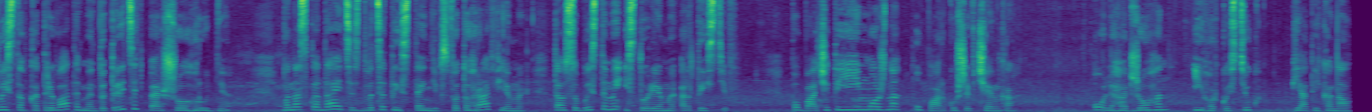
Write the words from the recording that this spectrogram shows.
Виставка триватиме до 31 грудня. Вона складається з 20 стендів з фотографіями та особистими історіями артистів. Побачити її можна у парку Шевченка. Ольга Джоган, Ігор Костюк, п'ятий канал.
